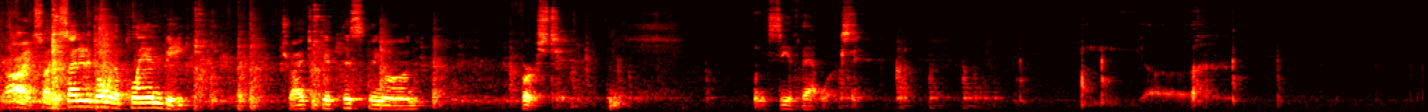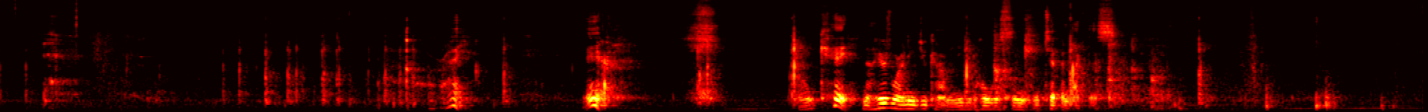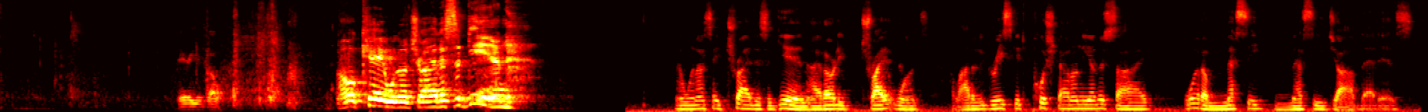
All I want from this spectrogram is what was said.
All right, so I decided to go with a plan B. Try to get this thing on first. Let's see if that works. All right. There. Okay, now here's where I need you, Carmen. I need you to hold this thing from tipping like this. There you go. Okay, we're gonna try this again. Now, when I say try this again, I had already tried it once. A lot of the grease gets pushed out on the other side. What a messy, messy job that is.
